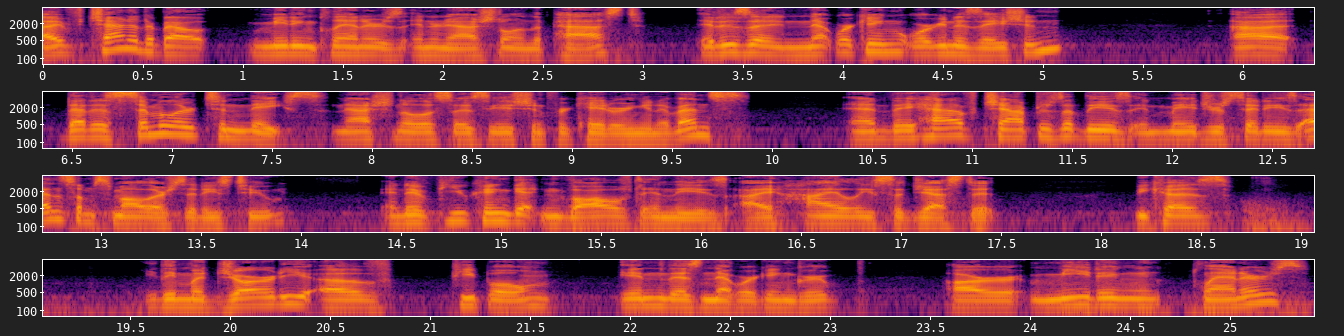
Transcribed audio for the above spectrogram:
I've chatted about Meeting Planners International in the past. It is a networking organization uh, that is similar to NACE, National Association for Catering and Events. And they have chapters of these in major cities and some smaller cities too. And if you can get involved in these, I highly suggest it because the majority of people in this networking group are meeting planners.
